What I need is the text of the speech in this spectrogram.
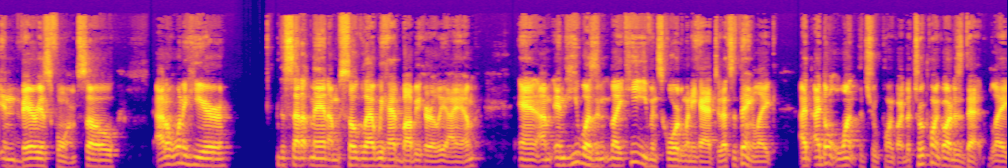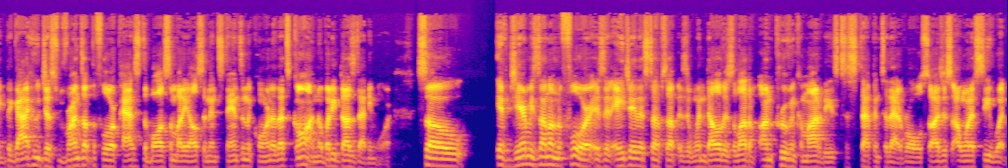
in various forms. So I don't want to hear the setup man. I'm so glad we had Bobby Hurley. I am, and um, and he wasn't like he even scored when he had to. That's the thing. Like I, I don't want the true point guard. The true point guard is dead. Like the guy who just runs up the floor, passes the ball to somebody else, and then stands in the corner. That's gone. Nobody does that anymore. So if Jeremy's not on the floor, is it AJ that steps up? Is it Wendell? There's a lot of unproven commodities to step into that role. So I just I want to see what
